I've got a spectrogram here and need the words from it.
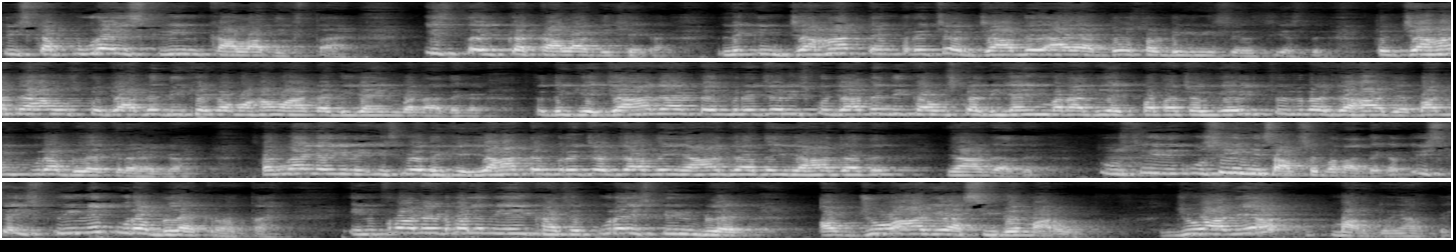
तो इसका पूरा स्क्रीन काला दिखता है। इस टाइप का काला दिखेगा। लेकिन जहाँ टेम्परेचर ज़्यादा आया 200 डिग्री सेल्सियस पे तो जहाँ जहाँ उसको ज़्यादा दिखेगा, वहाँ वहाँ का डिज़ाइन बना देगा। तो देखिए, जहाँ जहाँ टेम्परेचर इसको ज़्यादा दिखा, उसका डिज़ाइन बना दिया, पता चल गया, इस तरह जहाज़ है, बाकी पूरा ब्लैक रहेगा। समझ में नहीं? इसमें देखिए, यहाँ टेम्परेचर ज़्यादा, यहाँ ज़्यादा यहाँ ज़्यादा यहाँ ज़्यादा। तो उसी उसी हिसाब से बना देगा। तो इसका स्क्रीन पूरा ब्लैक रहता है। इंफ्रारेड वाले में यही खास है, पूरा स्क्रीन ब्लैक अब जो आ गया सीधे मारो। जो आ गया मार दो यहाँ पे।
